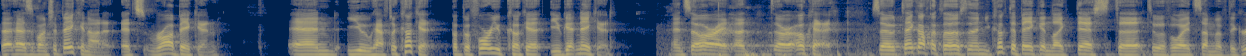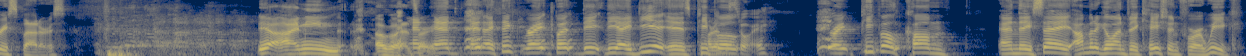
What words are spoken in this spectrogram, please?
that has a bunch of bacon on it. It's raw bacon. And you have to cook it. But before you cook it, you get naked. And so, all right, uh, or, okay. So take off the clothes, and then you cook the bacon like this to, to avoid some of the grease splatters. Yeah, I mean, oh, go ahead. Sorry. and, and I think, right, but the, the idea is Part of the people, story. right, people come and they say, I'm going to go on vacation for a week.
